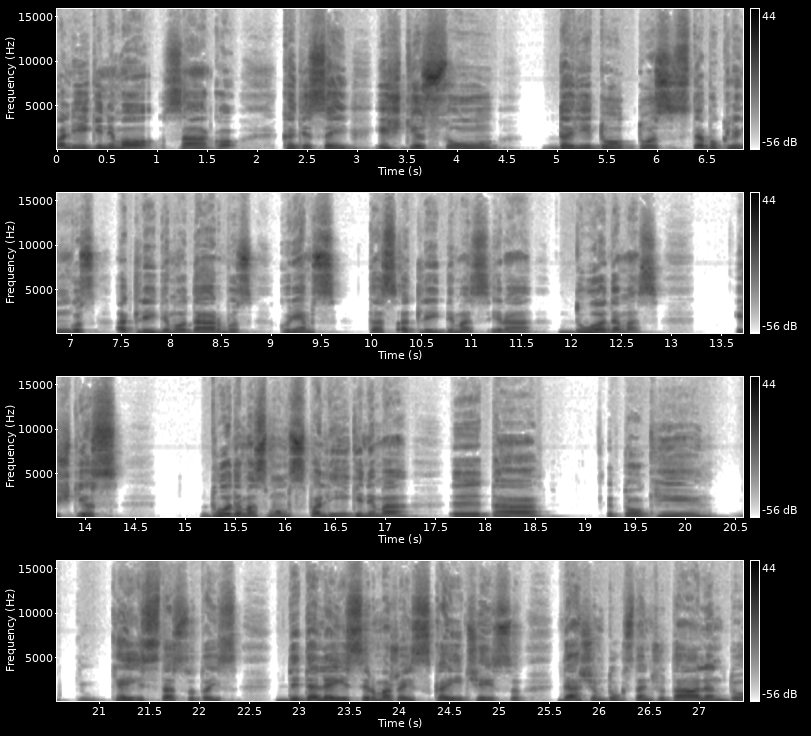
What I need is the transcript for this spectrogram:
palyginimo sako, kad jisai iš tiesų darytų tuos stebuklingus atleidimo darbus, kuriems tas atleidimas yra duodamas. Iš ties duodamas mums palyginimą e, tą tokį keistą su tais dideliais ir mažais skaičiais, su 10 tūkstančių talentų,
